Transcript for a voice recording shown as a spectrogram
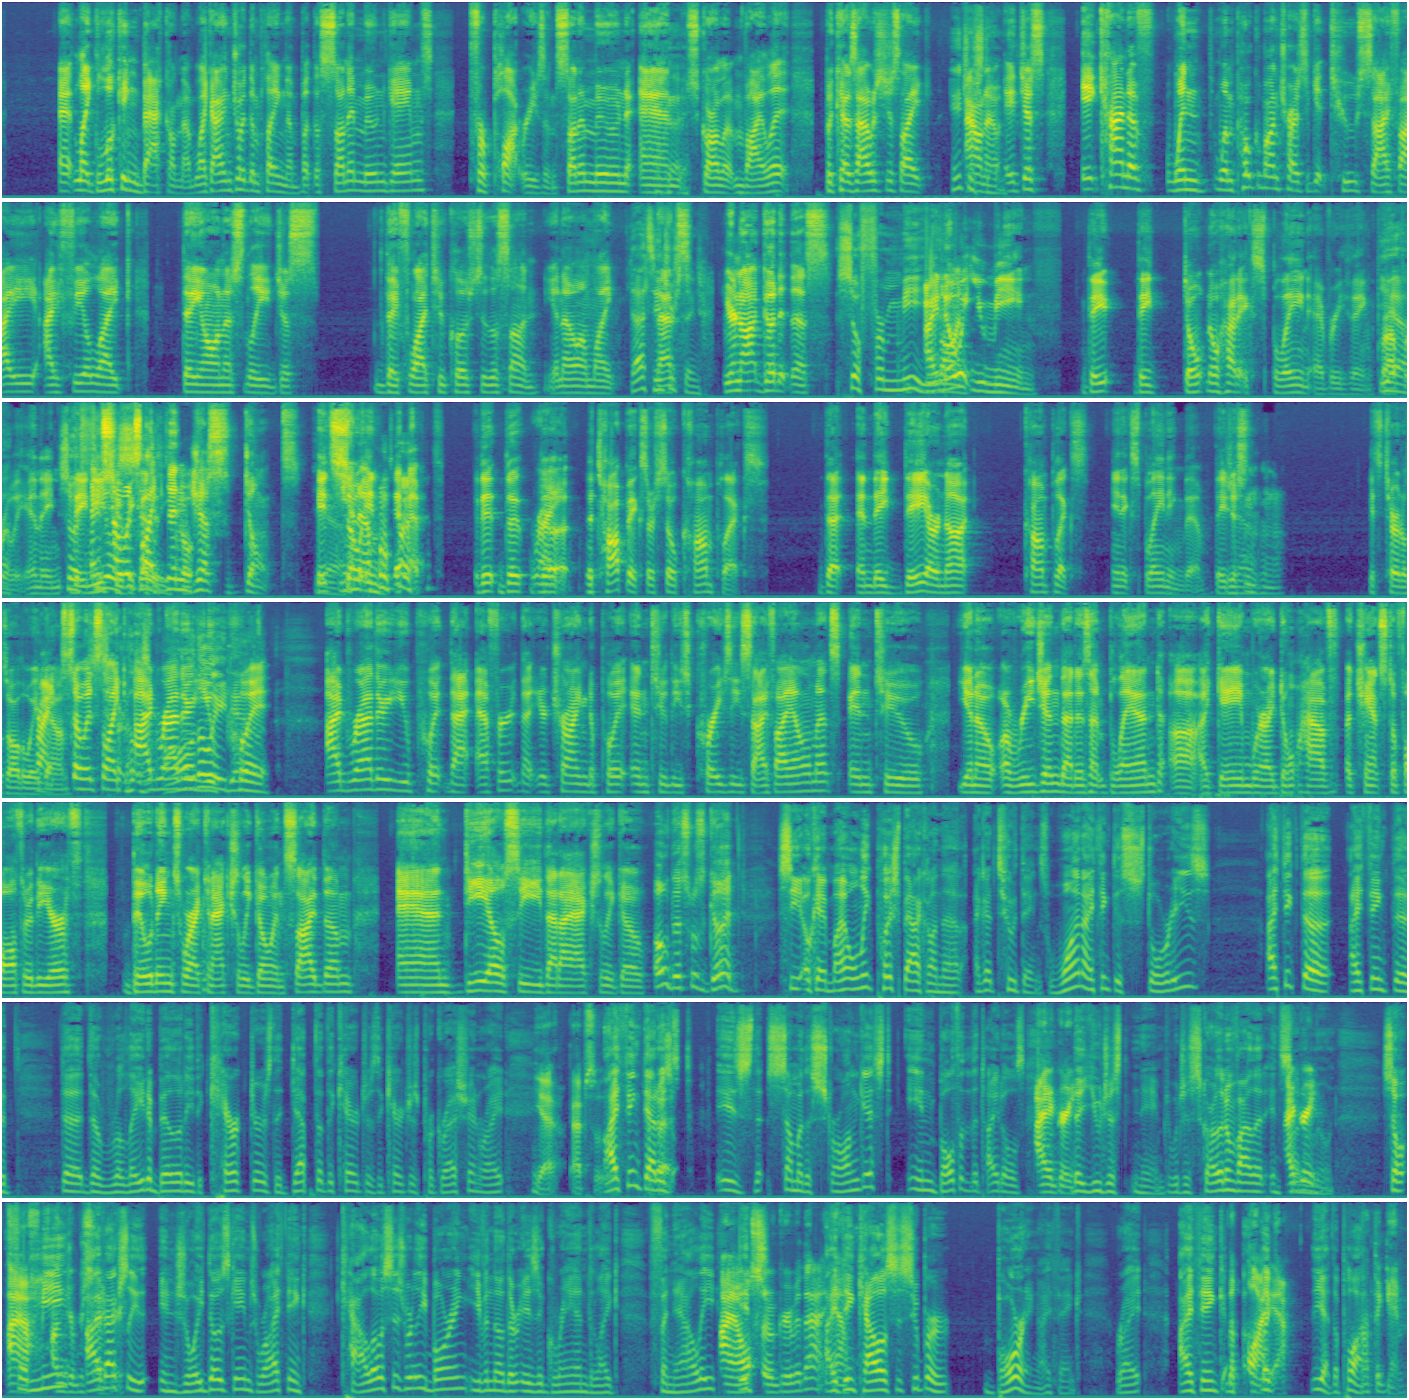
At, like looking back on them, like I enjoyed them playing them, but the Sun and Moon games for plot reasons, Sun and Moon and Okay. Scarlet and Violet, because I was just like, I don't know, it just it kind of when when Pokemon tries to get too sci-fi, I feel like they honestly just they fly too close to the sun. You know, I'm like, That's interesting. You're not good at this. So for me, I know on. what you mean. They they don't know how to explain everything Yeah. properly, and they So they need so to it's like then just don't. it's Yeah. so You know? in depth. The the, Right. the the topics are so complex that and they they are not complex in explaining them. They just Yeah. Mhm. it's turtles all the way Right. down. So it's like Turtles I'd rather all the way you down. put I'd rather you put that effort that you're trying to put into these crazy sci-fi elements into, you know, a region that isn't bland, uh, a game where I don't have a chance to fall through the earth, buildings where I can actually go inside them, and DLC that I actually go, "Oh, this was good." See, okay, my only pushback on that, I got two things. One, I think the stories, I think the, I think the, the, the relatability, the characters, the depth of the characters, the characters' progression, right? yeah, absolutely. I think that The is best. is the, some of the strongest in both of the titles I agree. that you just named, which is Scarlet and Violet and Sun agree. and Moon. So I for me, 100% I've actually enjoyed those games where I think Kalos is really boring, even though there is a grand like finale. I It's- also agree with that. I think Kalos is super boring. I think, right? I think the plot, like, yeah, yeah, the plot. not the game.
